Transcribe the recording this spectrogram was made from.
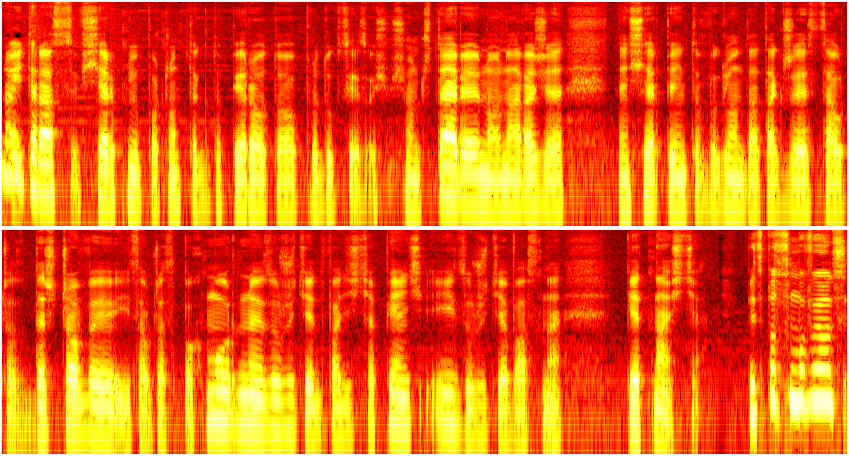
No i teraz w sierpniu, początek dopiero, to produkcja jest 84. No na razie ten sierpień to wygląda tak, że jest cały czas deszczowy i cały czas pochmurny, zużycie 25 i zużycie własne 15. Więc podsumowując,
